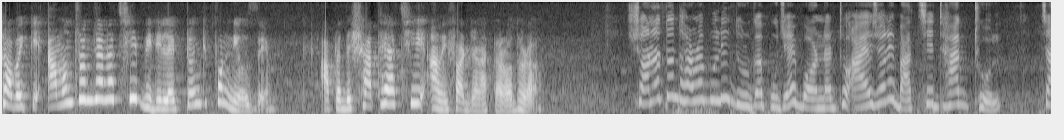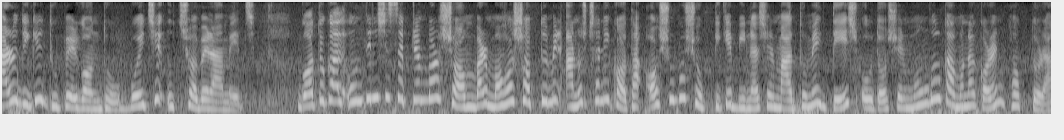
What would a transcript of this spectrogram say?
সবাইকে আমন্ত্রণ জানাচ্ছি বিডি লাইভ টোয়েন্টি ফোর নিউজে। আপনাদের সাথে আছি আমি ফারজান আক্তার অধরা। সনাতন ধর্মাবলী দুর্গাপূজায় বর্ণাঢ্য আয়োজনে বাজছে ঢাক ঢোল, চারদিকে ধূপের গন্ধ, বইছে উৎসবের আমেজ। গতকাল উনত্রিশে সেপ্টেম্বর সোমবার মহাসপ্তমীর আনুষ্ঠানিকতা অশুভ শক্তিকে বিনাশের মাধ্যমে দেশ ও দশের মঙ্গল কামনা করেন ভক্তরা।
